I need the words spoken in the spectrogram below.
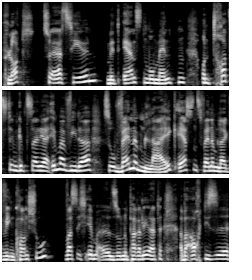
Plot zu erzählen mit ernsten Momenten und trotzdem gibt's dann ja immer wieder so Venom-like, erstens Venom-like wegen Konshu, was ich immer äh, so eine Parallele hatte, aber auch diese,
